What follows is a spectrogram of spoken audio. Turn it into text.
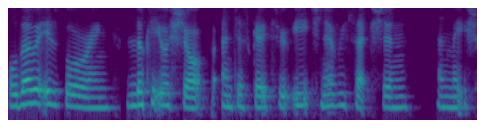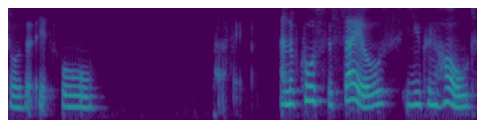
although it is boring, look at your shop and just go through each and every section and make sure that it's all perfect. And of course, for sales, you can hold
